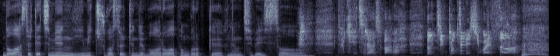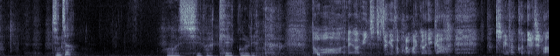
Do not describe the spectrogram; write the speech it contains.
너 왔을 때쯤엔 이미 죽었을 텐데 뭐하러 와 번거롭게 그냥 집에 있어. 너 개질하지 마라. 너 지금 경찰에 신고했어. 진짜? 어, 씨발, 개 꼴린다. 너 내가 위치 추적해서 바라볼 거니까 너 김연아 건들지 마.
